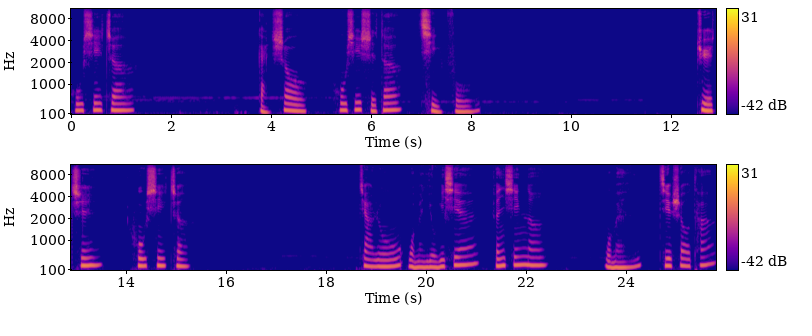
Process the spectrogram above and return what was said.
呼吸着，感受呼吸时的起伏，觉知呼吸着。假如我们有一些分心呢？我们接受它，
